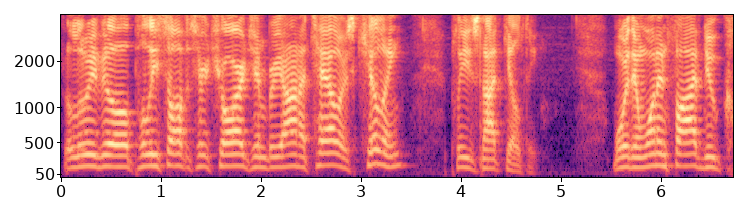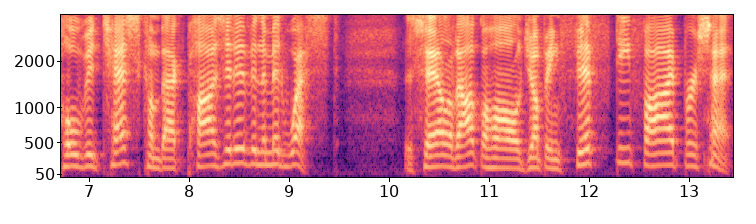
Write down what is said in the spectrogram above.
The Louisville police officer charged in Breonna Taylor's killing pleads not guilty. More than one in five new COVID tests come back positive in the Midwest. The sale of alcohol jumping 55%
